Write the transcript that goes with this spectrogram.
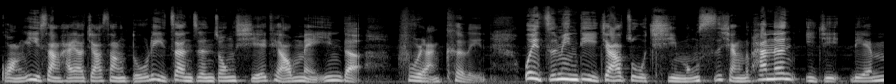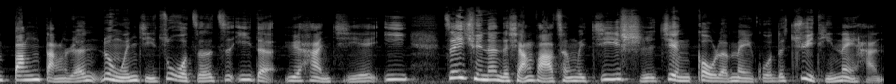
广义上还要加上独立战争中协调美英的。富兰克林为殖民地加注启蒙思想的潘恩，以及联邦党人论文集作者之一的约翰杰伊，这一群人的想法成为基石，建构了美国的具体内涵。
